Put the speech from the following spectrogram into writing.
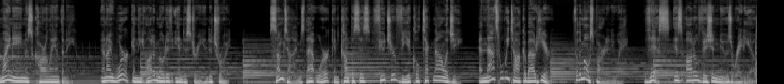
My name is Carl Anthony, and I work in the automotive industry in Detroit. Sometimes that work encompasses future vehicle technology, and that's what we talk about here, for the most part anyway. This is AutoVision News Radio.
